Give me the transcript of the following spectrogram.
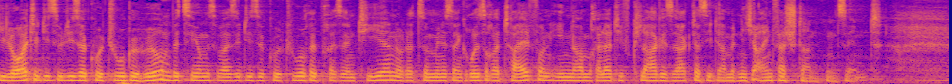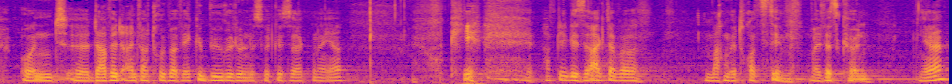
die Leute, die zu dieser Kultur gehören, beziehungsweise diese Kultur repräsentieren, oder zumindest ein größerer Teil von ihnen, haben relativ klar gesagt, dass sie damit nicht einverstanden sind. Und äh, da wird einfach drüber weggebügelt und es wird gesagt, naja, okay, habt ihr gesagt, aber machen wir trotzdem, weil wir es können. Ja?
